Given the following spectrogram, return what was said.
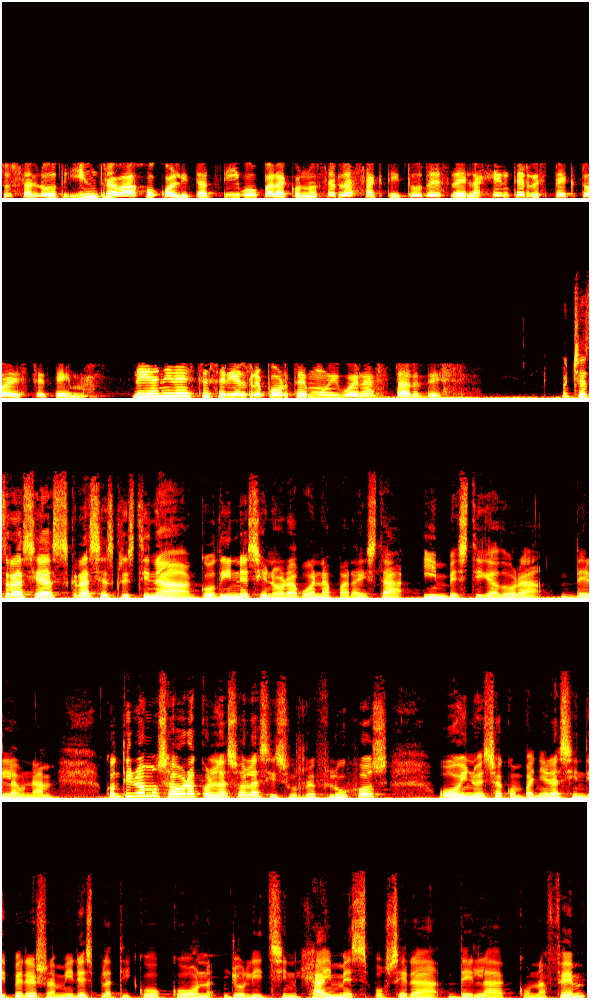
su salud y un trabajo cualitativo para conocer las actitudes de la gente respecto a este tema. Deyanira, este sería el reporte. Muy buenas tardes. Muchas gracias, gracias Cristina Godínez y enhorabuena para esta investigadora de la UNAM. Continuamos ahora con las olas y sus reflujos. Hoy nuestra compañera Cindy Pérez Ramírez platicó con Yolitzin Jaimes, vocera de la CONAFEM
